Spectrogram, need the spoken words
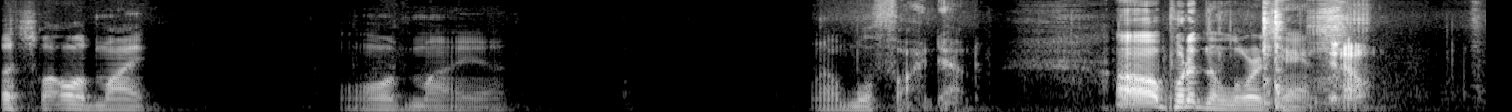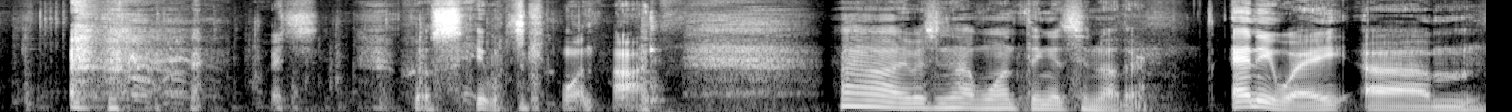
because all of my, all of my, uh, well, we'll find out. Oh, put it in the Lord's hands, you know. We'll see what's going on. Oh, it was not one thing, it's another. Anyway, um,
